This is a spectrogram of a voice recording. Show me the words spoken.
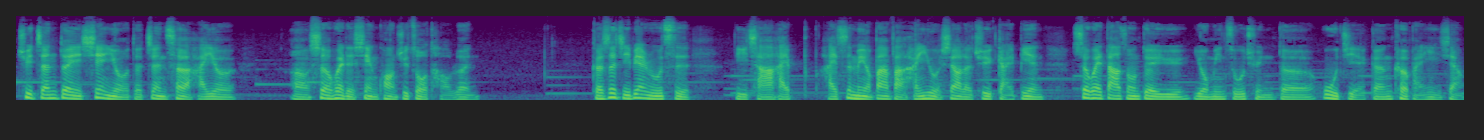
去针对现有的政策，还有呃社会的现况去做讨论。可是，即便如此，理查还还是没有办法很有效的去改变社会大众对于游民族群的误解跟刻板印象。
